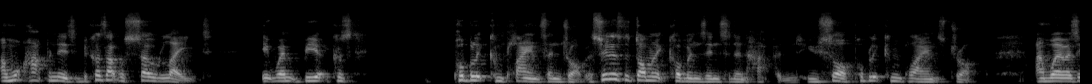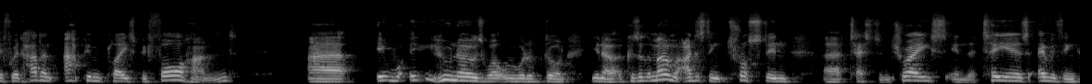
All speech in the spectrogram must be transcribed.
and what happened is because that was so late, it went because public compliance then dropped. As soon as the Dominic Cummings incident happened, you saw public compliance drop. And whereas if we'd had an app in place beforehand, uh, it, it, who knows what we would have done, you know, because at the moment, I just think trust in uh, test and trace, in the tiers, everything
